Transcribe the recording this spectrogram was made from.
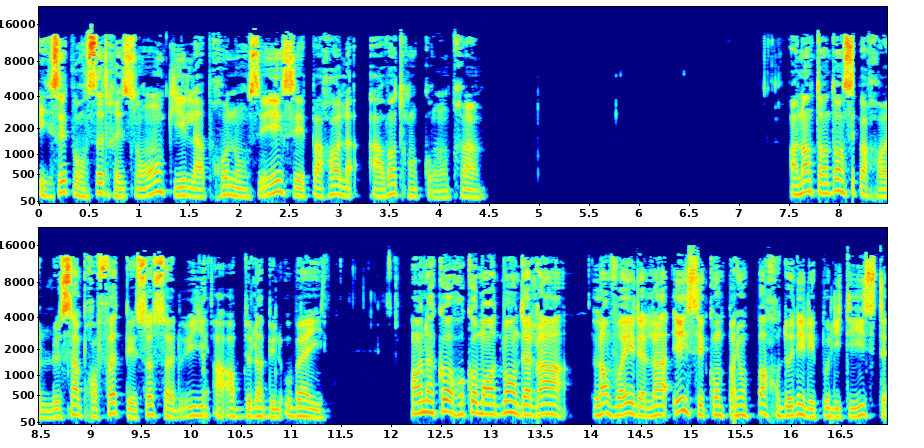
Et c'est pour cette raison qu'il a prononcé ces paroles à votre rencontre. En entendant ces paroles, le saint prophète, paix soit lui, à Abdullah bin Ubay, en accord au commandement d'Allah, l'envoyé d'Allah et ses compagnons pardonnaient les polythéistes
